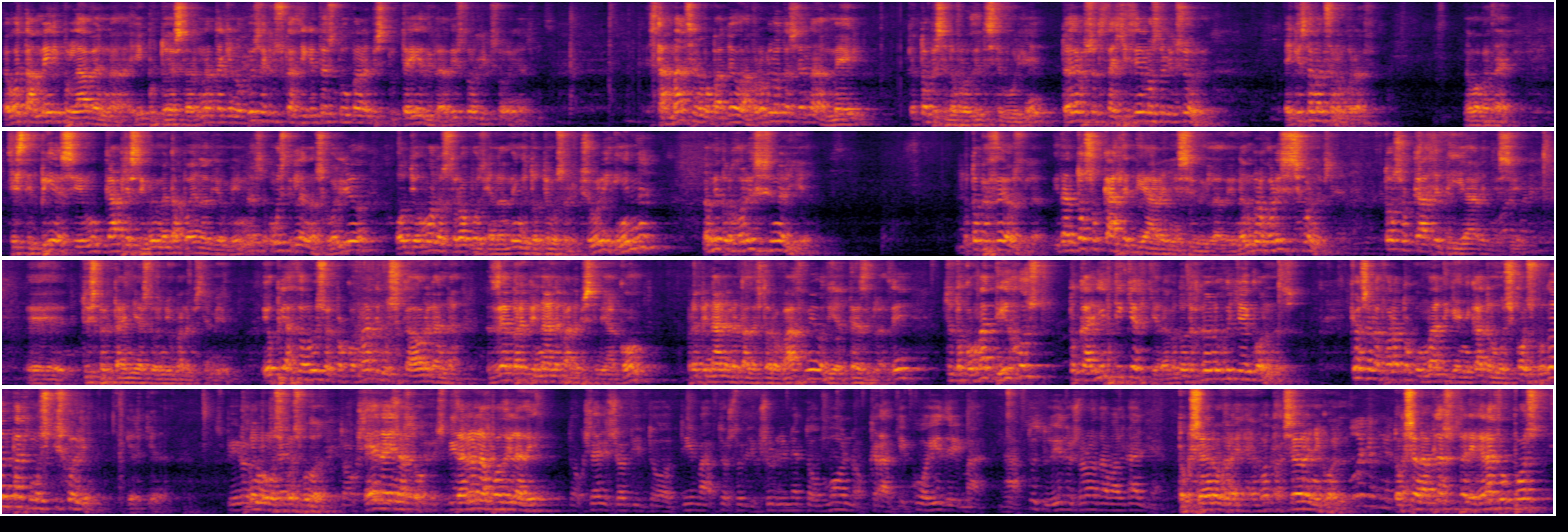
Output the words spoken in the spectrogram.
Εγώ τα mail που λάβαινα ή που το έστελνα, τα κοινοποιούσα και στους καθηγητές του Πανεπιστημίου, ΤΕΙ δηλαδή, στο Λιξούρι. Σταμάτησε να μου απαντάει ο Γαβρούλη ένα mail και το είπε στην Αφροδίτη στη Βουλή, το έγραψε ότι θα χυθεί στο Λιξούρι. Εκεί σταμάτησε να μου γράφει. Να μου απαντάει. Και στην πίεσή μου, κάποια στιγμή μετά από ένα-δύο μήνες, μου στείλε ένα σχόλιο ότι ο μόνος τρόπος για να μείνει το τίμο στο Λιξούρι είναι να μην προχωρήσει η συνέργεια. Μου το πεθαίω δηλαδή. Ήταν τόσο κάθετη η άρνηση δηλαδή, να μην προχωρήσει η συγχώνευση. Τόσο κάθετη η άρνηση ε, της Βρετανίας του Ενίου Πανεπιστημίου. Η οποία θεωρούσε ότι το κομμάτι μουσικά όργανα δεν πρέπει να είναι πανεπιστημιακό, πρέπει να είναι μεταδευτεροβάθμιο, διαιτέ δηλαδή, και το κομμάτι ήχος το καλύπτει και έρχερα με το τεχνόν ήχο και εικόνα. Και όσον αφορά το κομμάτι γενικά των μουσικών σπουδών, υπάρχει μουσική σχολή. Κέρκυρα. Σπύρο, με μουσικών σπουδών. Ένα είναι αυτό. Θέλω να πω δηλαδή. Το ξέρεις ότι το τίμα αυτό στο Λιξούρι είναι το μόνο κρατικό ίδρυμα αυτού του είδους όλα τα Βαλκάνια. Το ξέρω, βρε. Εγώ το ξέρω, Νικόλ. Το ξέρω. Απλά σου περιγράφω πώς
